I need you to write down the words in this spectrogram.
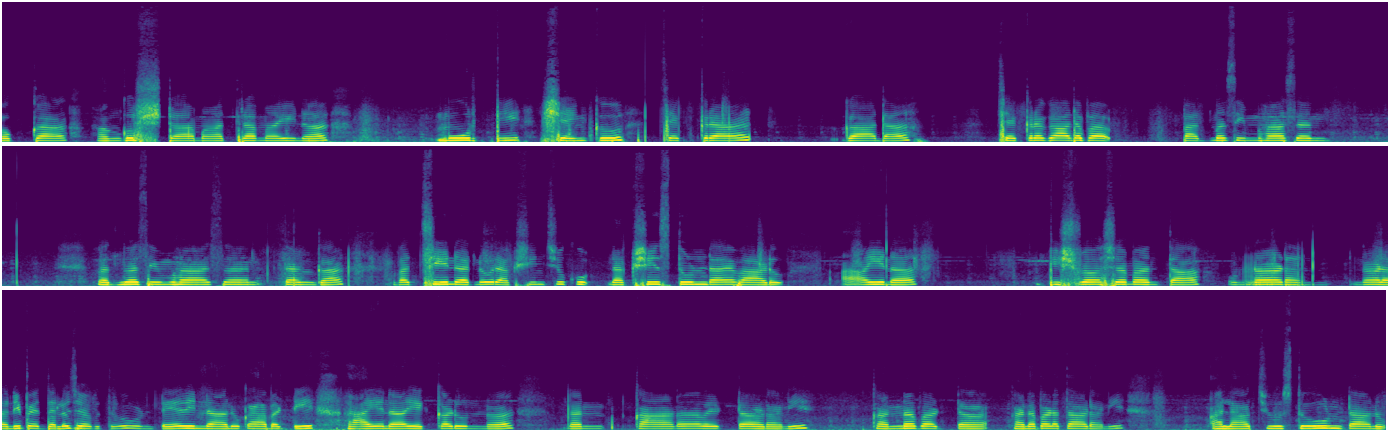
ఒక్క అంగుష్ట మాత్రమైన మూర్తి శంకు చక్ర గాథ చక్రగాథ ప పద్మసింహాసన్ పద్మసింహాసనంగా వచ్చి నన్ను రక్షించుకు రక్షిస్తుండేవాడు. ఆయన విశ్వాసమంతా ఉన్నాడని ఉన్నాడని పెద్దలు చెబుతూ ఉంటే విన్నాను కాబట్టి ఆయన ఎక్కడున్నా నన్ను కానబెట్టాడని కనబడ్డ కనబడతాడని అలా చూస్తూ ఉంటాను.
